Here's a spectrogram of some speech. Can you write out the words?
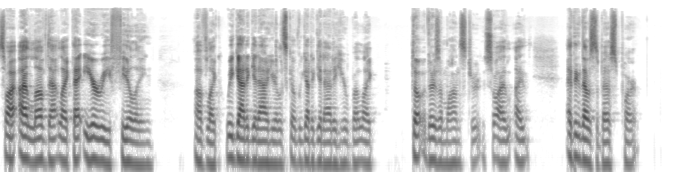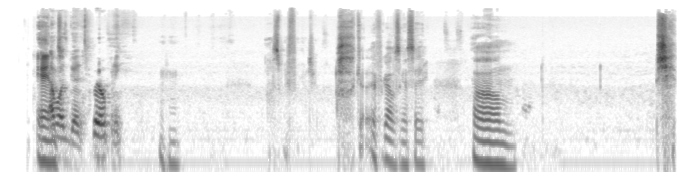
So I, I love that like that eerie feeling of like we got to get out of here let's go we got to get out of here but like th- there's a monster so i i i think that was the best part and that was good. Good opening. Mhm. What's my favorite joke? Oh, God, i forgot what i was gonna say um shit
